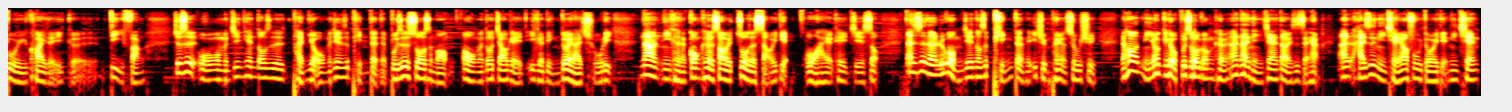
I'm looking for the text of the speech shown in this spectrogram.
不愉快的一个地方。就是我我们今天都是朋友，我们今天是平等的，不是说什么哦，我们都交给一个领队来处理。那你可能功课稍微做的少一点，我还可以接受。但是呢，如果我们今天都是平等的一群朋友出去，然后你又给我不做功课，啊，那你现在到底是怎样？啊，还是你钱要付多一点？你钱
